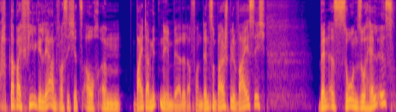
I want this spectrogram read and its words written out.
habe dabei viel gelernt, was ich jetzt auch ähm, weiter mitnehmen werde davon. Denn zum Beispiel weiß ich, wenn es so und so hell ist,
